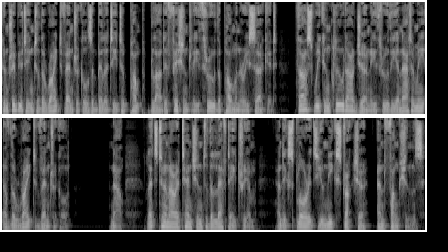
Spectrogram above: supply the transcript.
contributing to the right ventricle's ability to pump blood efficiently through the pulmonary circuit. Thus, we conclude our journey through the anatomy of the right ventricle. Now, let's turn our attention to the left atrium and explore its unique structure and functions.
